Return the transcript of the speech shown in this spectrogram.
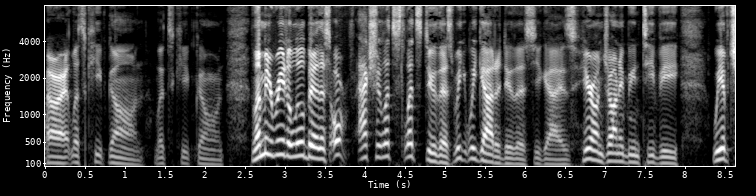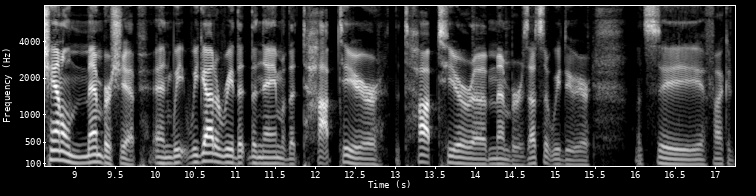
All right, let's keep going. Let's keep going. Let me read a little bit of this. Or actually, let's let's do this. We we got to do this, you guys. Here on Johnny Bean TV, we have channel membership, and we we got to read the, the name of the top tier, the top tier uh, members. That's what we do here. Let's see if I could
